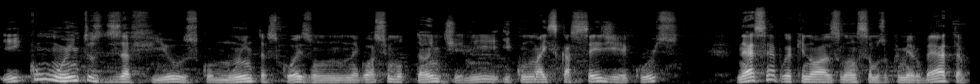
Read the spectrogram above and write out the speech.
E com muitos desafios, com muitas coisas, um negócio mutante ali e com uma escassez de recursos. Nessa época que nós lançamos o primeiro beta,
